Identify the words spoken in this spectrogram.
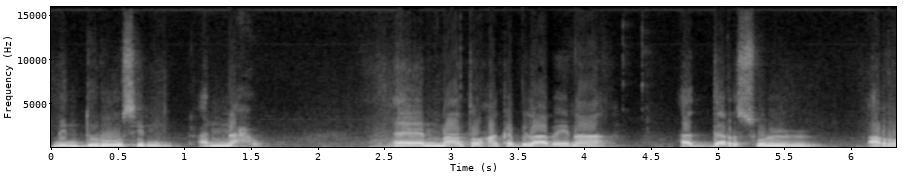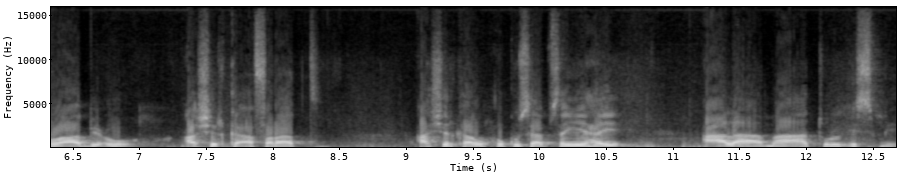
min duruusin annaxw maanta waxaan ka bilaabeynaa addarsu alraabicu cashirka afraad cashirkan wuxuu ku saabsan yahay calaamaatu lismi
